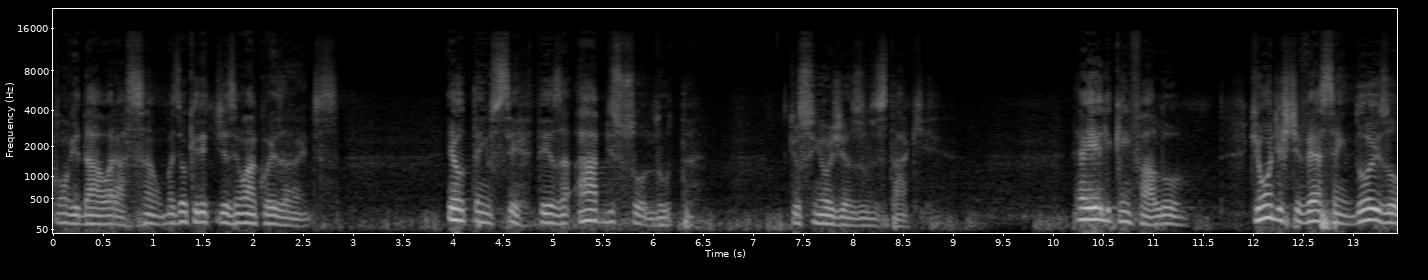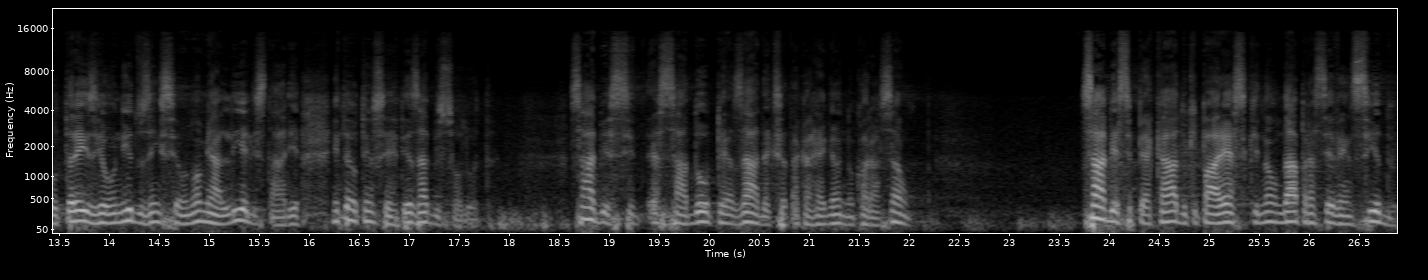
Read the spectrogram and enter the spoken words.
convidar à oração, mas eu queria te dizer uma coisa antes. Eu tenho certeza absoluta que o Senhor Jesus está aqui. É Ele quem falou que onde estivessem dois ou três reunidos em seu nome, ali Ele estaria. Então eu tenho certeza absoluta. Sabe esse, essa dor pesada que você está carregando no coração? Sabe esse pecado que parece que não dá para ser vencido?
